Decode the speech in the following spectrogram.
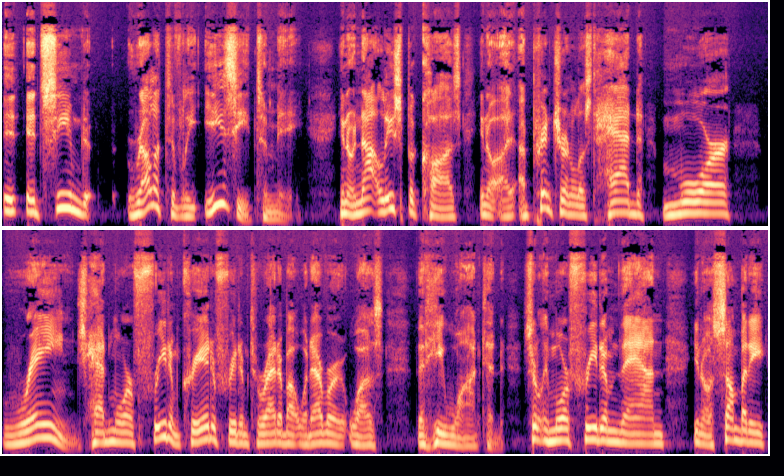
it, it seemed relatively easy to me, you know, not least because you know a, a print journalist had more range, had more freedom, creative freedom to write about whatever it was that he wanted. Certainly more freedom than, you know, somebody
